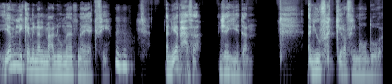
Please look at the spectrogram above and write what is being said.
يملك من المعلومات ما يكفي. أن يبحث جيدا أن يفكر في الموضوع.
